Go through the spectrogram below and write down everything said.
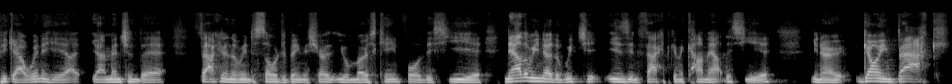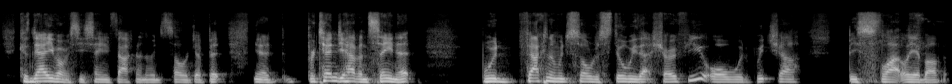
pick our winner here, I, yeah, I mentioned there Falcon and the Winter Soldier being the show that you're most keen for this year. Now that we know The Witcher is in fact going to come out this year, you know, going back because now you've obviously seen Falcon and the Winter Soldier, but you know, pretend you haven't seen it. Would Falcon and the Winter Soldier still be that show for you, or would Witcher be slightly above it?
